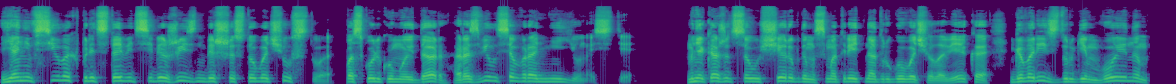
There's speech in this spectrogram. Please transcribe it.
Я не в силах представить себе жизнь без шестого чувства, поскольку мой дар развился в ранней юности. Мне кажется ущербным смотреть на другого человека, говорить с другим воином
